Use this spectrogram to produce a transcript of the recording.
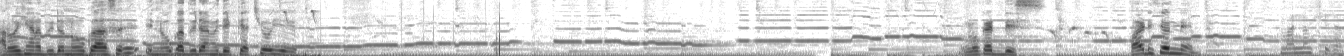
আর ওইখানে দুইটা নৌকা আছে, এই নৌকা দুইটা আমি দেখতে পাচ্ছি ওই লোক at this what is your name আমার নাম সেজান।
